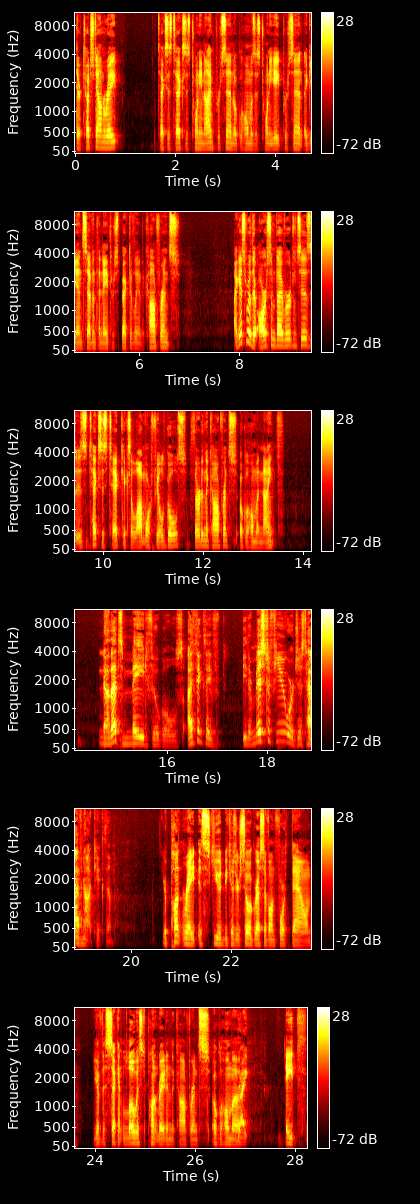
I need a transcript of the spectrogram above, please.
their touchdown rate, Texas Tech's is 29%, Oklahoma's is 28%, again, seventh and eighth, respectively, in the conference. I guess where there are some divergences is Texas Tech kicks a lot more field goals, third in the conference, Oklahoma ninth. Now that's made field goals. I think they've either missed a few or just have not kicked them. Your punt rate is skewed because you're so aggressive on fourth down. You have the second lowest punt rate in the conference, Oklahoma right. eighth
